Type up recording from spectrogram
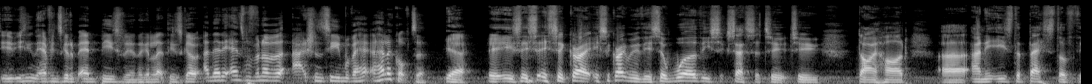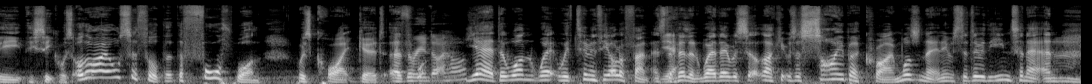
you think that everything's going to end peacefully and they're going to let things go, and then it ends with another action scene with a, he- a helicopter. Yeah, it is. It's, it's a great. It's a great movie. It's a worthy successor to to Die Hard, uh, and it is the best of the the sequels. Although I also thought that the fourth one was quite good. Uh, the Three one- in Die Hard? Yeah, the one where, with Timothy Olyphant as Yes. the villain, where there was like it was a cyber crime, wasn't it? And it was to do with the internet, and Hmm.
